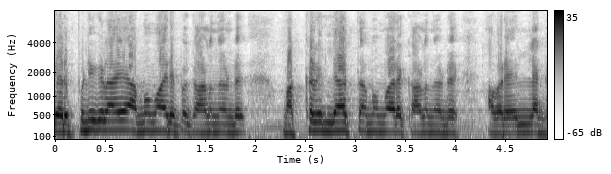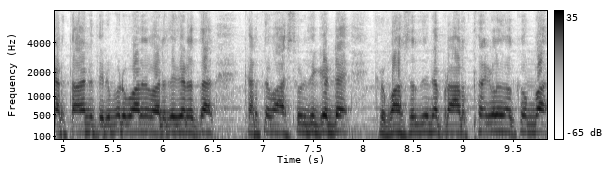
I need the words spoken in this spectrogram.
ഗർഭിണികളായ അമ്മമാരിപ്പോൾ കാണുന്നുണ്ട്. മക്കളില്ലാത്ത അമ്മമാരെ കാണുന്നുണ്ട്. അവരെല്ലാം കർത്താവിന്റെ തിരുമുറുപാട് വലത് കരത്താൽ കർത്താവ് ആശ്രവദിക്കട്ടെ കൃപാസത്തിന്റെ പ്രാർത്ഥനകൾ നോക്കുമ്പോൾ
